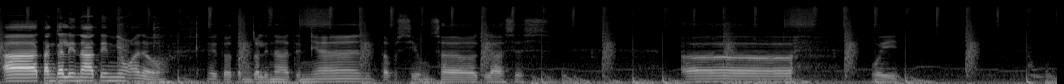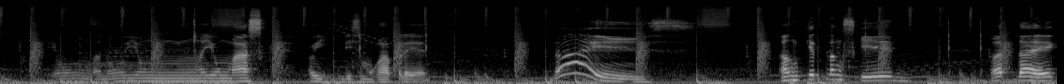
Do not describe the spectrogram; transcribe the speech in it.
Ah, tanggalin natin yung ano. Ito, tanggalin natin 'yan. Tapos yung sa glasses. Ah, wait. Ano, yung yung mask. Uy, hindi sa mukha pala 'yan. Nice. Ang cute ng skin. What the heck?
